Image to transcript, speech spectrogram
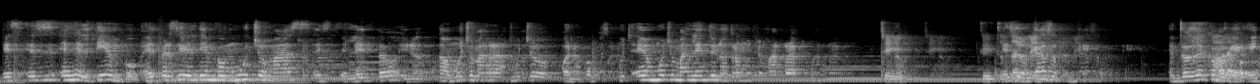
Es, es, es, el tiempo. Él percibe el tiempo mucho más este, lento y no, no mucho más rápido, mucho, bueno, mucho, es mucho más lento y nosotros mucho más rápido. Sí, sí, totalmente. Es Entonces, como que,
